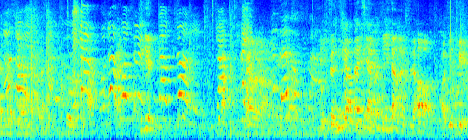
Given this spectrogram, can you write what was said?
然后等一下，我绕过去到这里，你看，哎呀，你真需要在下，地上的时候跑进去，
